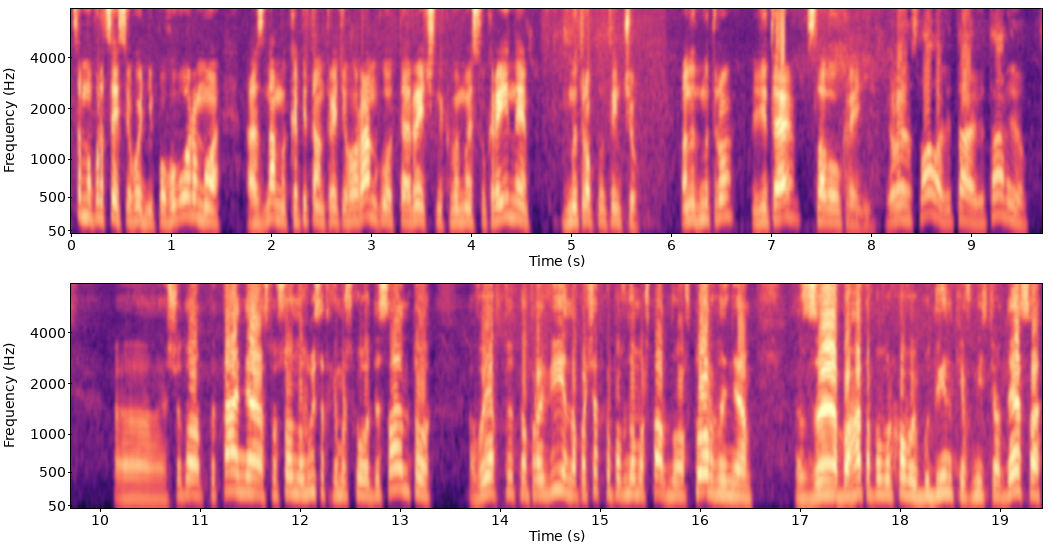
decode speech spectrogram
Саме про це сьогодні поговоримо. А з нами капітан третього рангу та речник ВМС України Дмитро Плетенчук. Пане Дмитро, вітаю! Слава Україні! Героям слава, вітаю Віталію. Е, Щодо питання стосовно висадки морського десанту, ви абсолютно праві. На початку повномасштабного вторгнення з багатоповерхових будинків в місті Одеса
